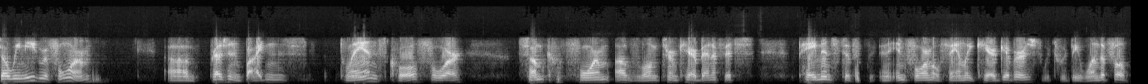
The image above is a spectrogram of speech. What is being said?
So we need reform. Um, President Biden's plans call for some form of long term care benefits payments to uh, informal family caregivers, which would be wonderful,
